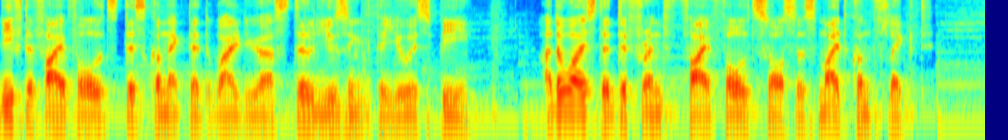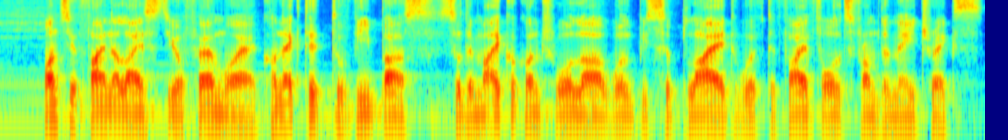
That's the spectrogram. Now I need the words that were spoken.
Leave the 5 volts disconnected while you are still using the USB, otherwise the different 5 volt sources might conflict. Once you finalized your firmware, connect it to VBus so the microcontroller will be supplied with the 5 volts from the matrix.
